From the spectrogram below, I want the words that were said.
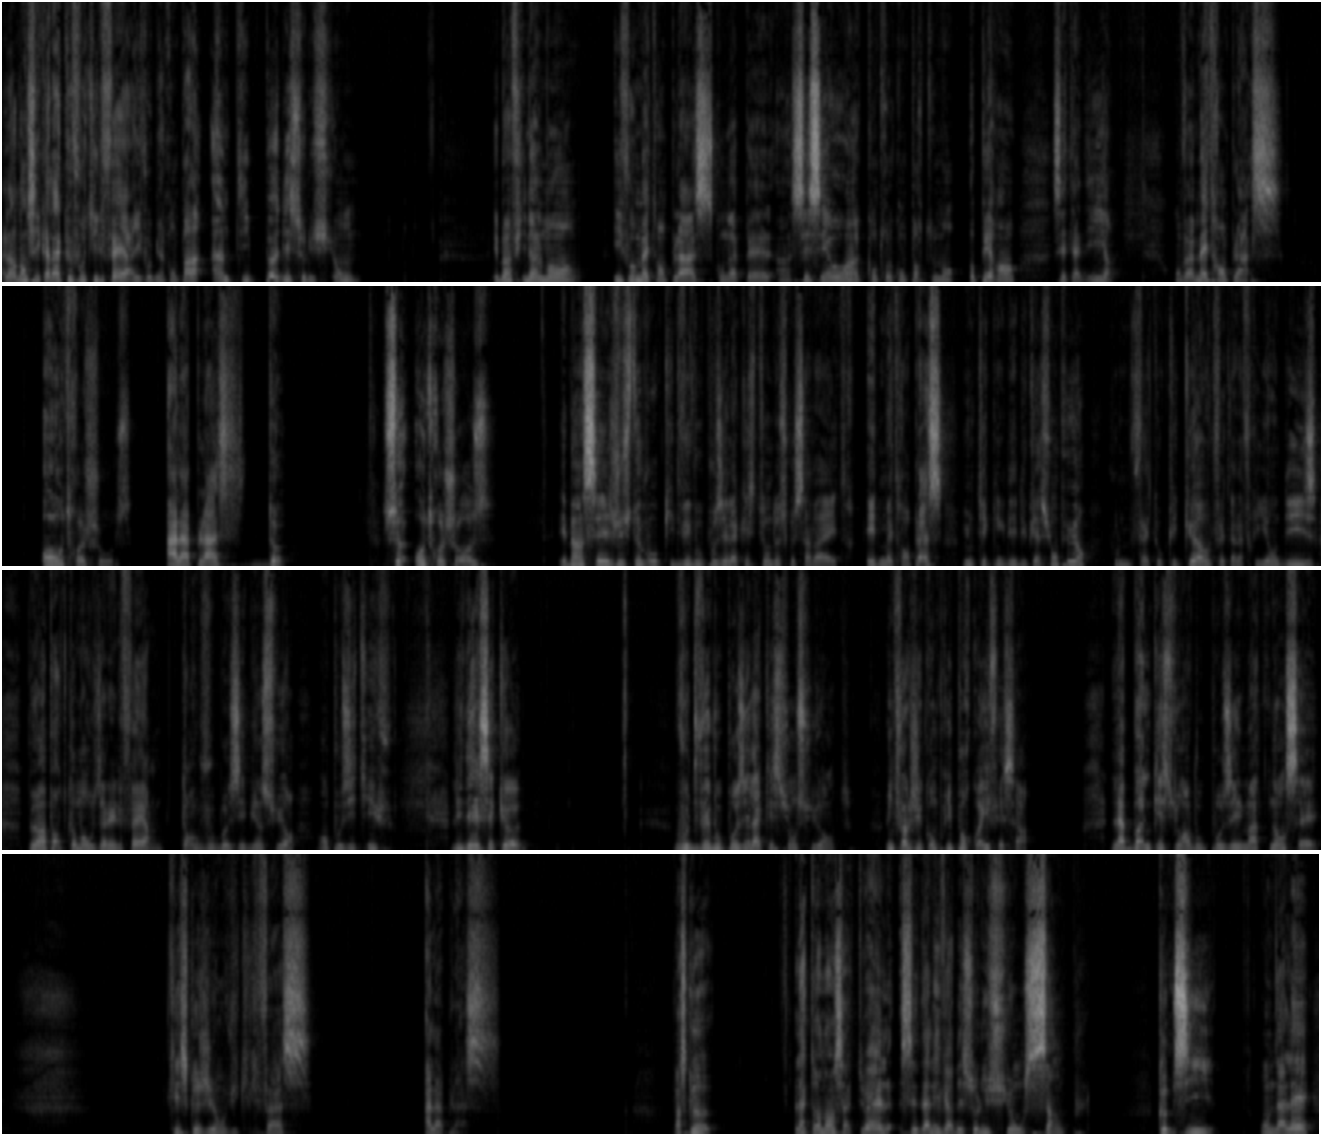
Alors dans ces cas-là, que faut-il faire? Il faut bien qu'on parle un petit peu des solutions. Et eh bien finalement, il faut mettre en place ce qu'on appelle un CCO, un contre-comportement opérant, c'est-à-dire on va mettre en place autre chose à la place de. Ce autre chose, eh bien c'est juste vous qui devez vous poser la question de ce que ça va être et de mettre en place une technique d'éducation pure. Vous le faites au clicker, vous le faites à la friandise, peu importe comment vous allez le faire, tant que vous bossez bien sûr en positif. L'idée c'est que vous devez vous poser la question suivante. Une fois que j'ai compris pourquoi il fait ça, la bonne question à vous poser maintenant, c'est qu'est-ce que j'ai envie qu'il fasse à la place? Parce que la tendance actuelle, c'est d'aller vers des solutions simples, comme si on allait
